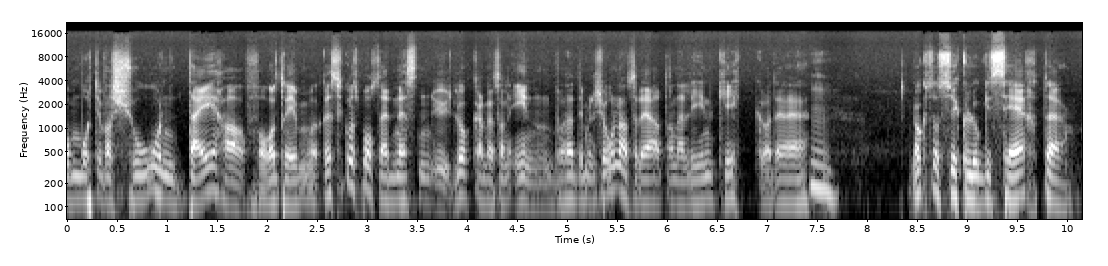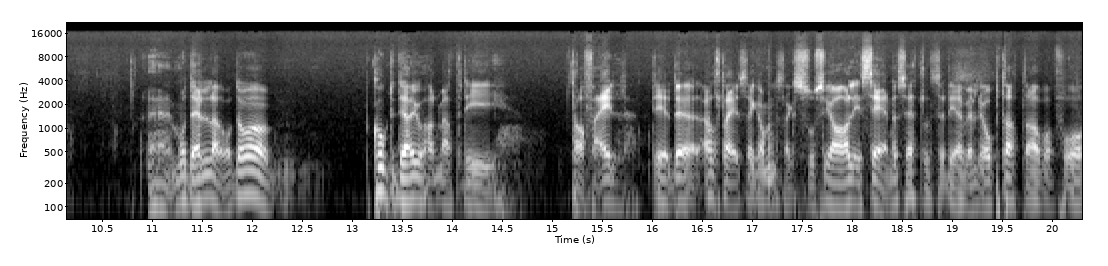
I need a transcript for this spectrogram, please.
om motivasjonen de har for å drive med risikosport, så er det nesten utelukkende sånn indre dimensjoner. Så det er adrenalinkick, og det er Mm. nokså psykologiserte eh, modeller. Og da konkluderer jo han med at de tar feil. Det, det, alt dreier seg om en slags sosial iscenesettelse. De er veldig opptatt av å få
